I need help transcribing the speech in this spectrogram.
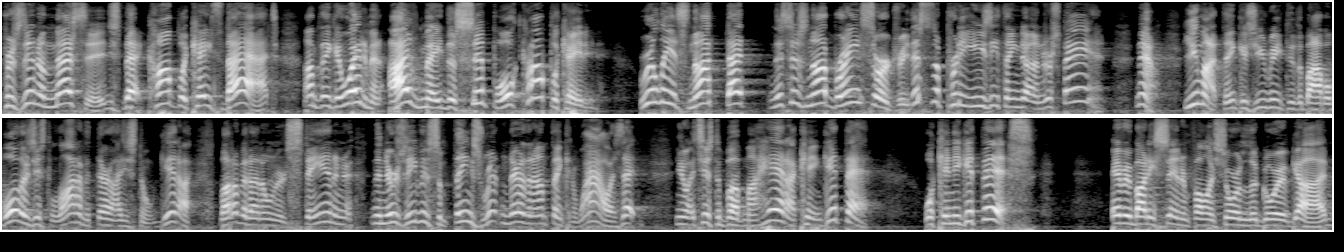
present a message that complicates that, I'm thinking, wait a minute, I've made the simple complicated. Really, it's not that, this is not brain surgery. This is a pretty easy thing to understand. Now, you might think as you read through the Bible, boy, there's just a lot of it there I just don't get. A lot of it I don't understand. And then there's even some things written there that I'm thinking, wow, is that, you know, it's just above my head. I can't get that. Well, can you get this? Everybody's sinned and fallen short of the glory of God.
